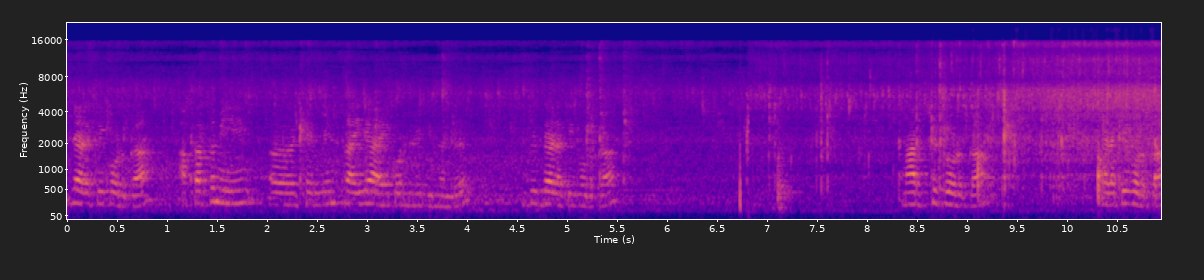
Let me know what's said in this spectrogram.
ഇത് ഇളക്കി കൊടുക്കാം അപ്പുറത്ത് മീൻ ചെമ്മീൻ ഫ്രൈ ആയിക്കൊണ്ടിരിക്കുന്നുണ്ട്. ഇത് ഇളക്കി കൊടുക്കുക മറിച്ചിട്ട് കൊടുക്കുക ഇളക്കി കൊടുക്കുക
